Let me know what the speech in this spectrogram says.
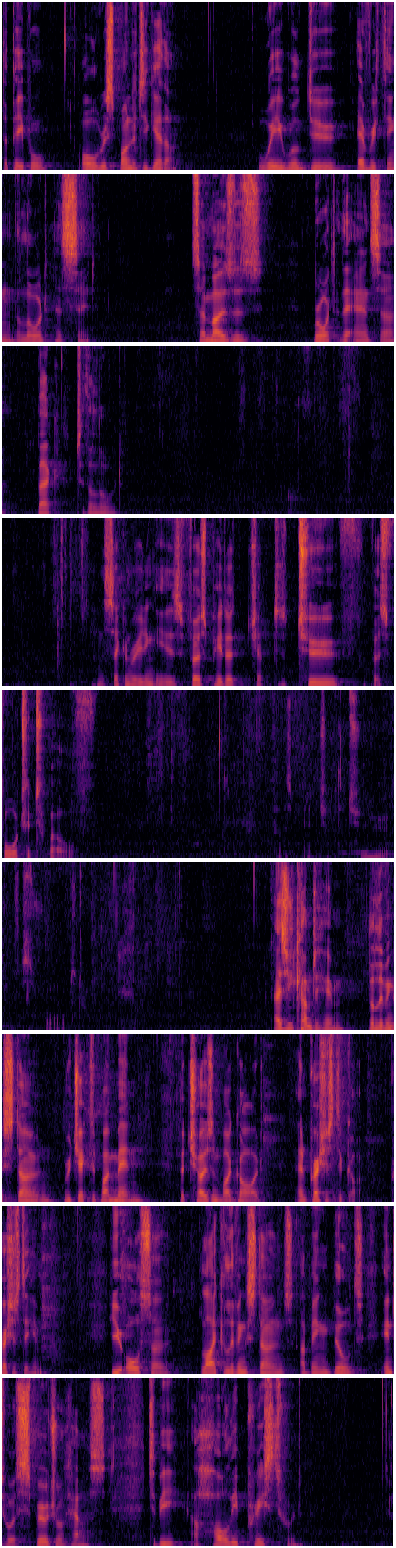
The people all responded together, We will do everything the Lord has said. So Moses brought the answer back to the Lord. And the second reading is 1 Peter chapter 2, verse 4 to 12. 1 Peter chapter 2, verse 4 to 12. As you come to him, the living stone, rejected by men, but chosen by God, and precious to God, precious to him, you also, like living stones, are being built into a spiritual house to be a holy priesthood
